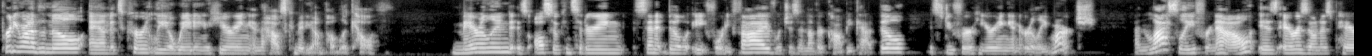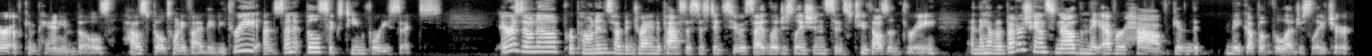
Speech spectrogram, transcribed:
pretty run of the mill, and it's currently awaiting a hearing in the House Committee on Public Health. Maryland is also considering Senate Bill 845, which is another copycat bill. It's due for a hearing in early March. And lastly, for now, is Arizona's pair of companion bills, House Bill 2583 and Senate Bill 1646. Arizona proponents have been trying to pass assisted suicide legislation since 2003, and they have a better chance now than they ever have given the makeup of the legislature.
